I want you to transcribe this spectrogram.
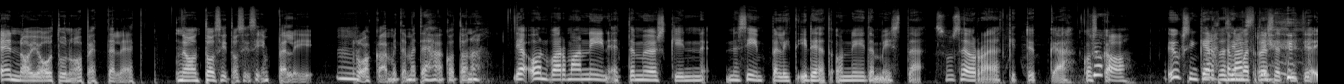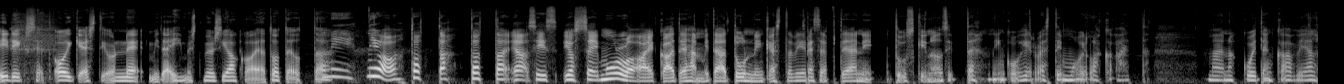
en ole joutunut opettelemaan. Ne on tosi tosi simppeliä mm. ruokaa, mitä me tehdään kotona. Ja on varmaan niin, että myöskin ne simppelit ideat on niitä, mistä sun seuraajatkin tykkää. Koska Joo yksinkertaisimmat reseptit ja idikset oikeasti on ne, mitä ihmiset myös jakaa ja toteuttaa. Niin, joo, totta, totta. Ja siis jos ei mulla ole aikaa tehdä mitään tunnin kestäviä reseptejä, niin tuskin on sitten niin kuin hirveästi muillakaan. Että mä en ole kuitenkaan vielä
